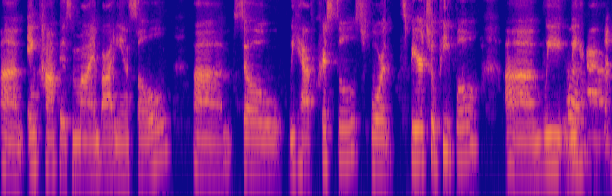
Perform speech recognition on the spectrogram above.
um, encompass mind, body, and soul. Um, so we have crystals for spiritual people. Um, we we oh. have.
